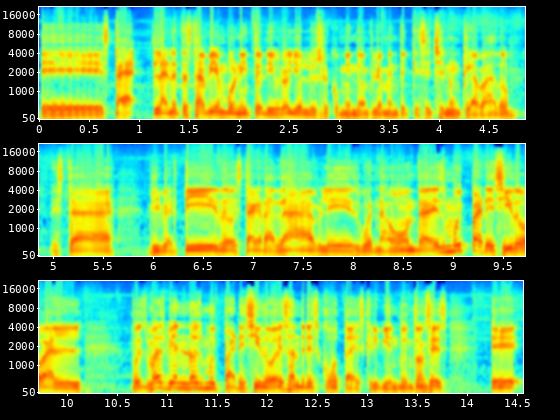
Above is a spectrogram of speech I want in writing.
Eh, está, la neta está bien bonito el libro, yo les recomiendo ampliamente que se echen un clavado. Está divertido, está agradable, es buena onda, es muy parecido al... Pues más bien no es muy parecido, es Andrés Cota escribiendo. Entonces, eh,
